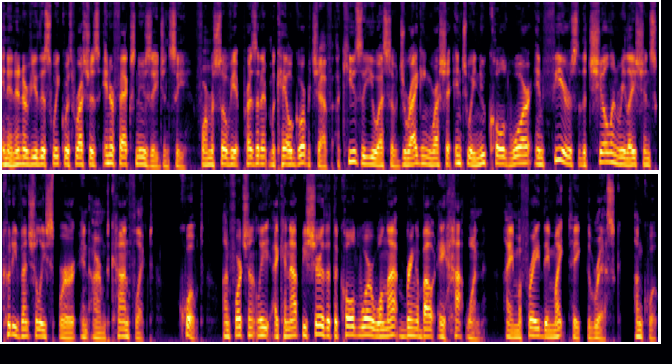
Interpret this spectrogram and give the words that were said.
In an interview this week with Russia's Interfax news agency, former Soviet President Mikhail Gorbachev accused the U.S. of dragging Russia into a new Cold War and fears the chill in relations could eventually spur an armed conflict. Quote, Unfortunately, I cannot be sure that the Cold War will not bring about a hot one. I am afraid they might take the risk. Unquote.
